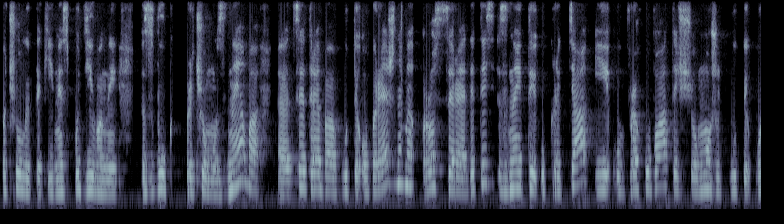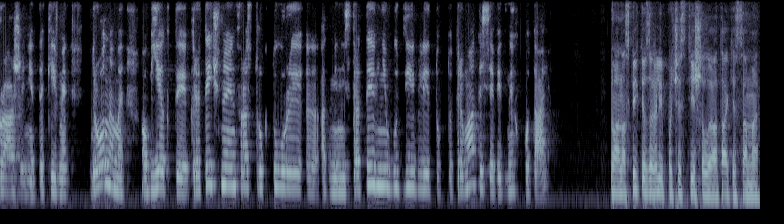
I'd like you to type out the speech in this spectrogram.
почули такий несподіваний звук, причому з неба, е, це треба бути обережними, розсередитись, знайти укриття і врахувати, що можуть бути уражені такими дронами об'єкти критичної інфраструктури, е, адміністративні будівлі, тобто триматися від них подалі. Ну а наскільки взагалі почастішали атаки саме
